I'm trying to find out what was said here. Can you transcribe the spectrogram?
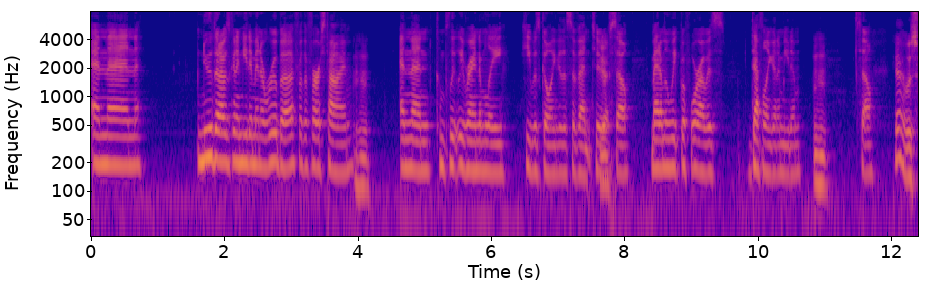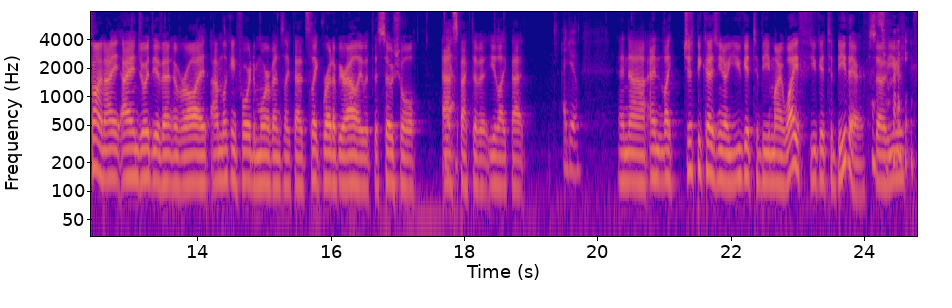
And then knew that I was going to meet him in Aruba for the first time. Mm-hmm. And then completely randomly, he was going to this event too. Yeah. So met him the week before. I was definitely going to meet him. Mm-hmm. So Yeah, it was fun. I, I enjoyed the event overall. I, I'm looking forward to more events like that. It's like right up your alley with the social aspect of it. You like that. I do. And uh, and like just because you know you get to be my wife, you get to be there. So That's you right.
